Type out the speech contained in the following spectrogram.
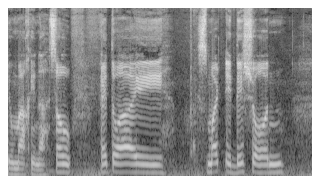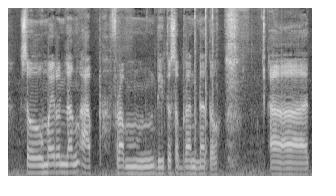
yung makina. So, ito ay Smart Edition. So, mayroon lang app from dito sa brand na to. At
